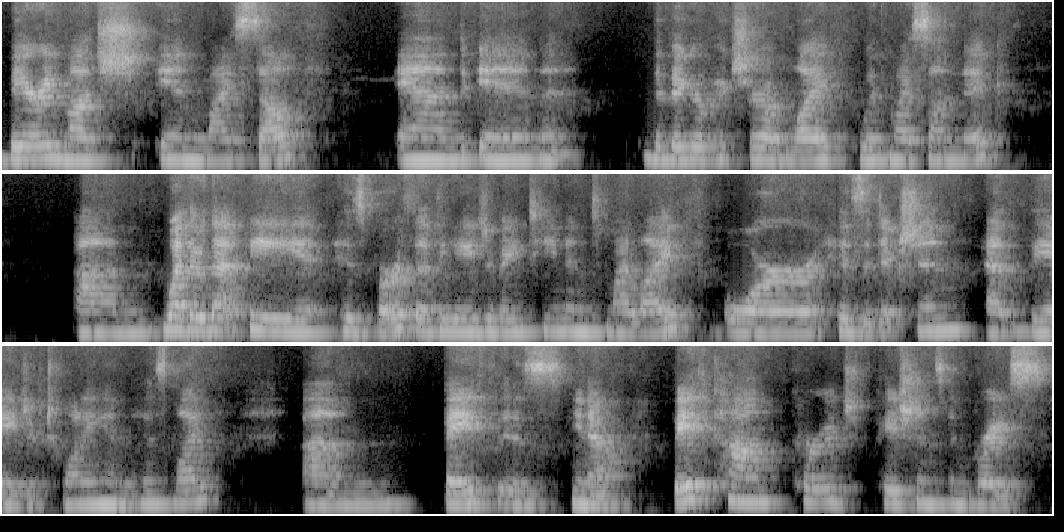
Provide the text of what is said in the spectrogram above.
very much in myself and in the bigger picture of life with my son Nick. Um, whether that be his birth at the age of 18 into my life or his addiction at the age of 20 in his life. Um, faith is, you know, faith, calm, courage, patience, and grace,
